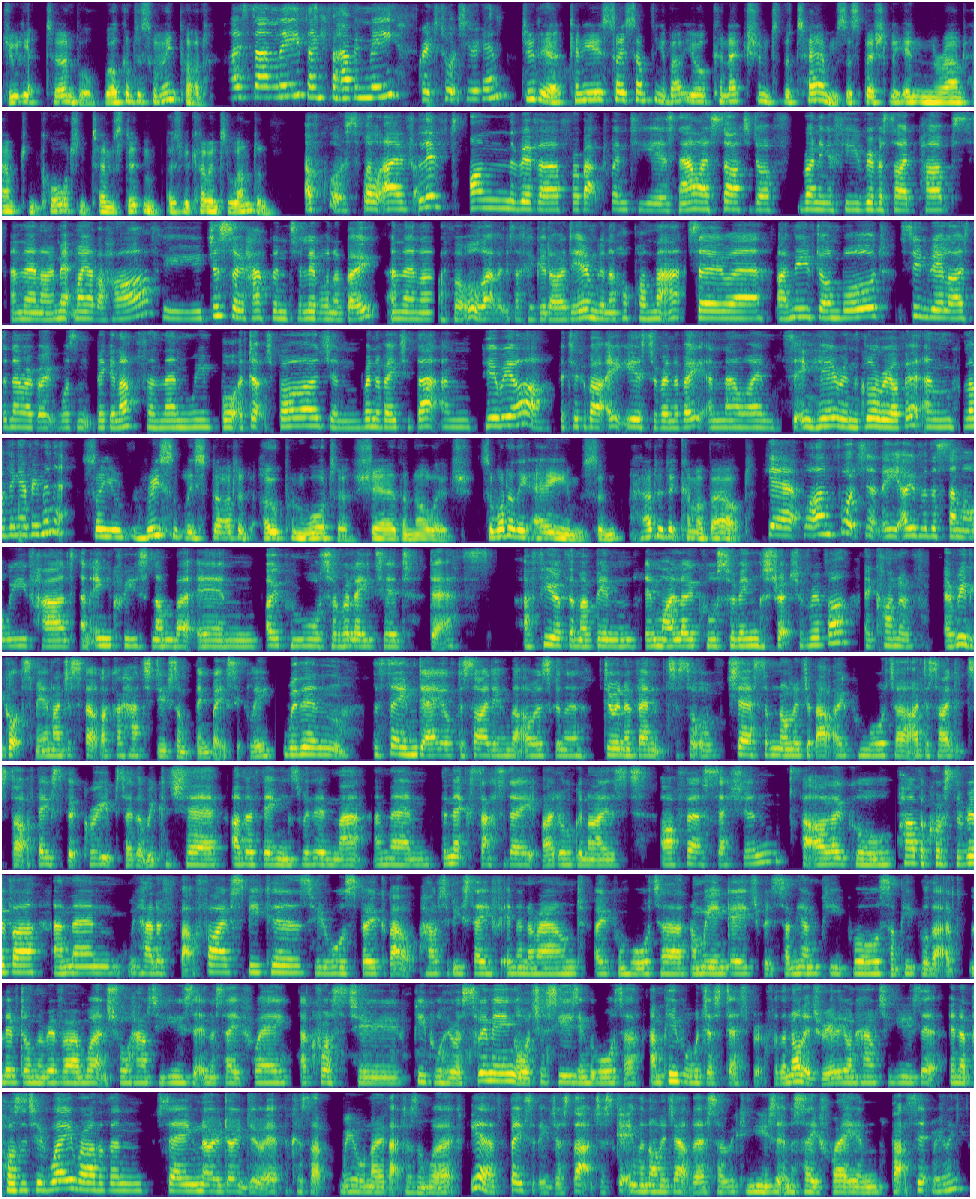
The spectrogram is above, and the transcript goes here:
Juliet Turnbull, welcome to Swimming Pod. Hi, Stanley. Thank you for having me. Great to talk to you again. Juliet, can you say something about your connection to the Thames, especially in and around Hampton Court and Thames Ditton as we come into London? Of course. Well, I've lived on the river for about 20 years now. I started off running a few riverside pubs and then I met my other half who just so happened to live on a boat. And then I thought, oh, that looks like a good idea. I'm going to hop on that. So uh, I moved on board, soon realized the narrow boat wasn't big enough. And then we bought a Dutch barge and renovated that. And here we are. It took about eight years to renovate. And now I'm sitting here in the glory of it and loving every minute. So you recently started Open Water share the knowledge. So, what are the aims and how did it come about? Yeah, well, unfortunately, over the summer, we've had an increased number in open water related deaths a few of them have been in my local swimming stretch of river. It kind of it really got to me and I just felt like I had to do something basically. Within the same day of deciding that I was going to do an event to sort of share some knowledge about open water, I decided to start a Facebook group so that we could share other things within that. And then the next Saturday, I'd organised our first session at our local pub across the river. And then we had about five speakers who all spoke about how to be safe in and around open water. And we engaged with some young people, some people that had lived on the river and weren't sure how to use it in a safe way, across to people who are swimming or just using the water. And people were just desperate for the knowledge really on how to use it in a positive way rather than saying, no, don't do it, because that we all know that doesn't work. Yeah, basically just that, just getting the knowledge out there so we can use it in a safe way. And that's it really.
